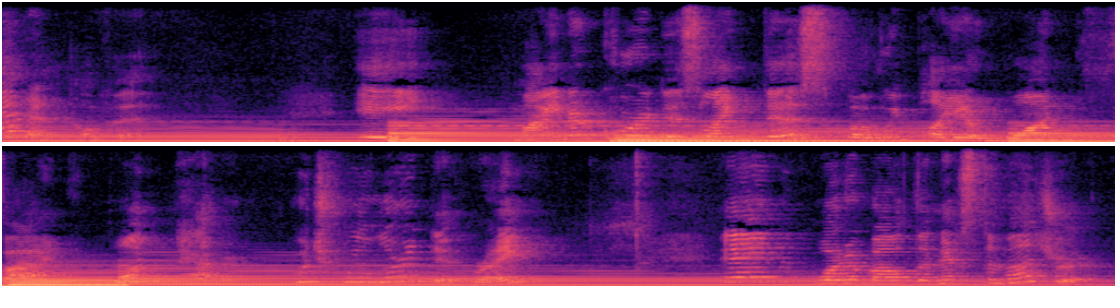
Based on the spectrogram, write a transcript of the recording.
pattern of it? A minor chord is like this, but we play a 1, 5, 1 pattern, which we learned it, right? And what about the next measure?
